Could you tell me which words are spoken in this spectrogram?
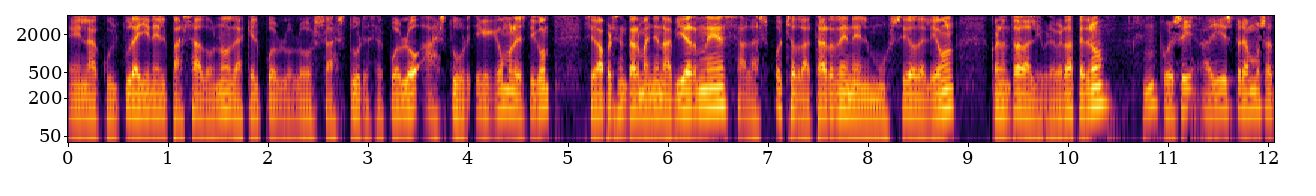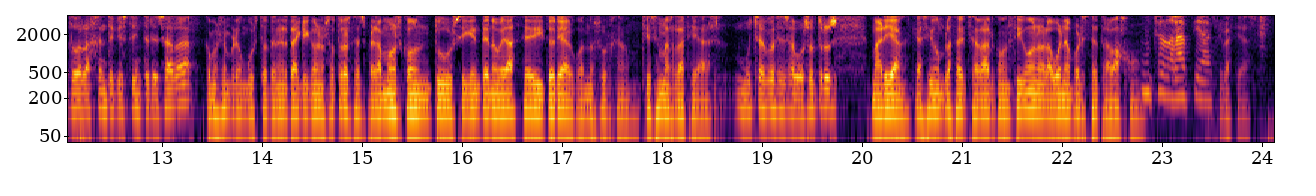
en la cultura y en el pasado ¿no? de aquel pueblo, los Astures, el pueblo Astur. Y que, como les digo, se va a presentar mañana viernes a las 8 de la tarde en el Museo de León con la entrada libre, ¿verdad, Pedro? ¿Mm? Pues sí, ahí esperamos a toda la gente que esté interesada. Como siempre, un gusto tenerte aquí con nosotros. Te esperamos con tu siguiente novedad editorial cuando surja. Muchísimas gracias. Muchas gracias a vosotros. María, que ha sido un placer charlar contigo. Enhorabuena por este trabajo. Muchas gracias. Gracias.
